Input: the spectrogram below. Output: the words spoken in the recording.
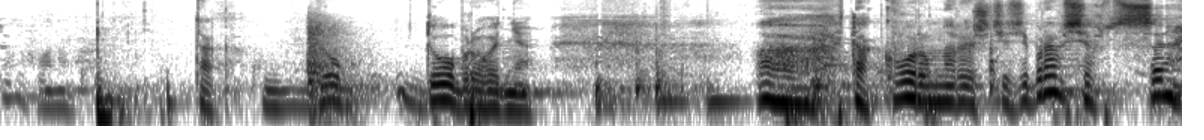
телефоном. Так, доб- доброго дня. А, Так, кворум нарешті зібрався. Все,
